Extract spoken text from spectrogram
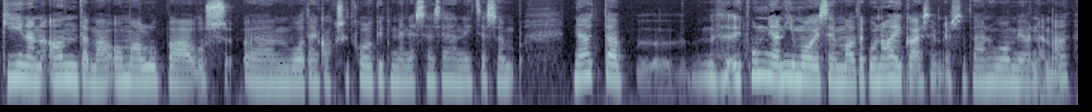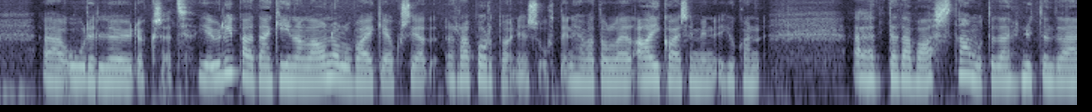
Kiinan antama oma lupaus ähm, vuoteen 2030 mennessä, sehän itse asiassa näyttää äh, kunnianhimoisemmalta kuin aikaisemmin, jos otetaan huomioon nämä äh, uudet löydökset. Ja ylipäätään Kiinalla on ollut vaikeuksia raportoinnin suhteen. He ovat olleet aikaisemmin hiukan äh, tätä vastaan, mutta tätä, nyt on tämä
